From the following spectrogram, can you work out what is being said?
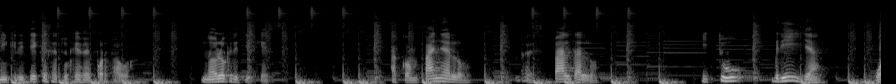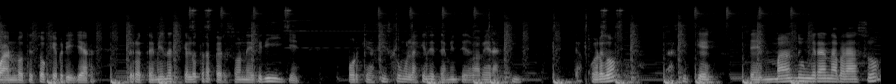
Ni critiques a tu jefe, por favor. No lo critiques. Acompáñalo, respáldalo. Y tú brilla cuando te toque brillar, pero también es que la otra persona brille, porque así es como la gente también te va a ver a ti. ¿De acuerdo? Así que te mando un gran abrazo.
